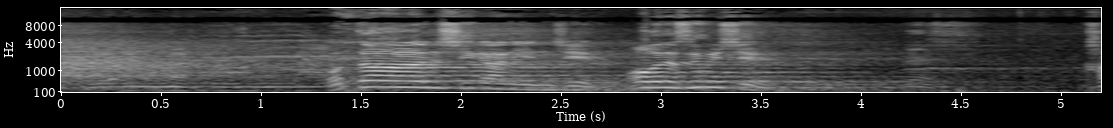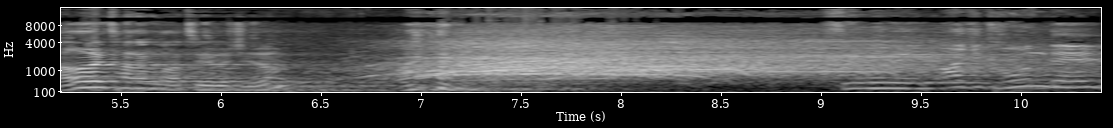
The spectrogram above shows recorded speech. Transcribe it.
어떤 시간인지. 어 근데 수민 씨. 가을 타는 것 같아요 요즘. 수민이 아직 더운데.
